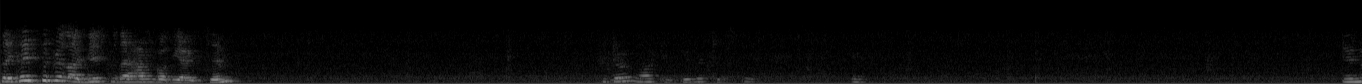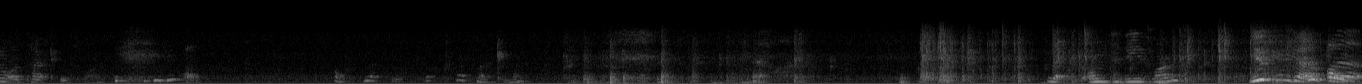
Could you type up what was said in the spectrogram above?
they taste a bit like this, but they haven't got the oats in. If you don't like it, give it to Steve. Do not attack this one. oh, that's, that's, that's nice to know. Next, on to these ones. You can get, oh,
